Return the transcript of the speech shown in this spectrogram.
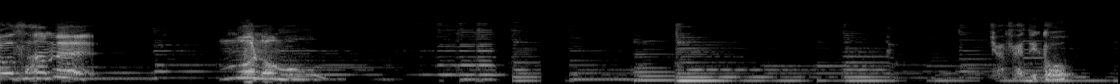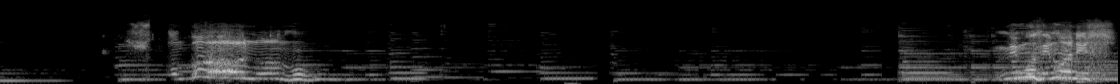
ξέρω θα με μόνο μου. Κι αφεντικό. Στον πόνο μου. Μη μου θυμώνεις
